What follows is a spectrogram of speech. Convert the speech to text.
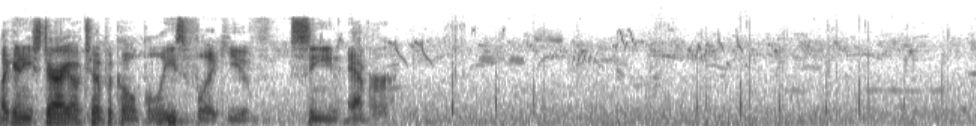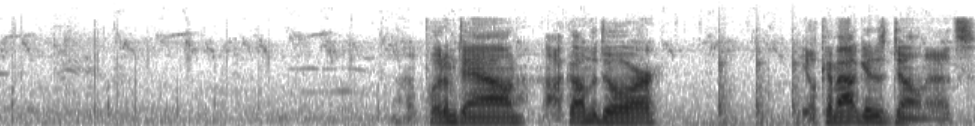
Like any stereotypical police flick you've seen ever. Put him down, knock on the door. He'll come out and get his donuts.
